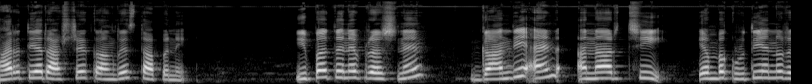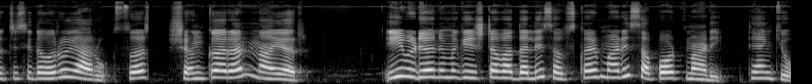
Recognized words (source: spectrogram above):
ಭಾರತೀಯ ರಾಷ್ಟ್ರೀಯ ಕಾಂಗ್ರೆಸ್ ಸ್ಥಾಪನೆ. ಇಪ್ಪತ್ತನೇ ಪ್ರಶ್ನೆ. ಗಾಂಧಿ ಆ್ಯಂಡ್ ಅನಾರ್ಚಿ ಎಂಬ ಕೃತಿಯನ್ನು ರಚಿಸಿದವರು ಯಾರು? ಸರ್ ಶಂಕರನ್ ನಾಯರ್. ಈ ವಿಡಿಯೋ ನಿಮಗೆ ಇಷ್ಟವಾದಲ್ಲಿ ಸಬ್ಸ್ಕ್ರೈಬ್ ಮಾಡಿ, ಸಪೋರ್ಟ್ ಮಾಡಿ. Thank you.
